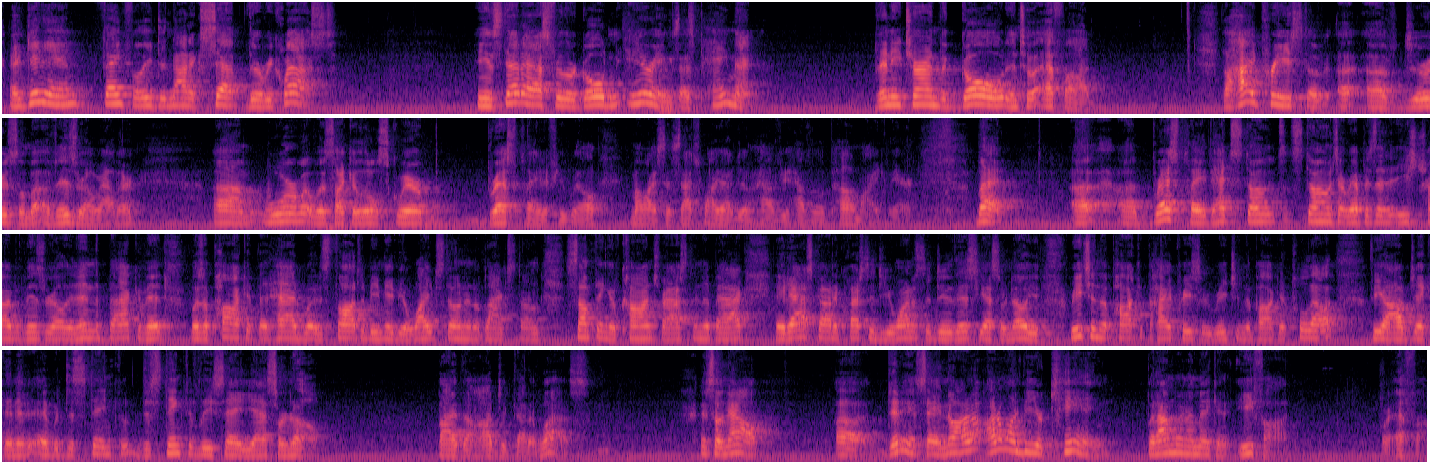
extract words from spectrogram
And Gideon, thankfully, did not accept their request. He instead asked for their golden earrings as payment. Then he turned the gold into an ephod. The high priest of, uh, of Jerusalem, of Israel rather, um, wore what was like a little square breastplate, if you will. My wife says, that's why I don't have you have a lapel mic there. But a, breastplate that had stones, stones that represented each tribe of Israel, and in the back of it was a pocket that had what is thought to be maybe a white stone and a black stone, something of contrast in the back. They'd ask God a question, Do you want us to do this? Yes or no? You reach in the pocket, the high priest would reach in the pocket, pull out the object, and it, it would distinct, distinctively say yes or no by the object that it was. And so now, uh, Gideon's saying, No, I don't, I don't want to be your king but I'm going to make an ephod or ephod.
